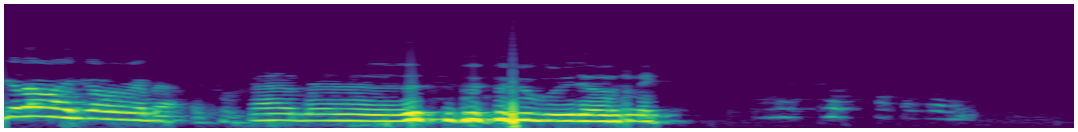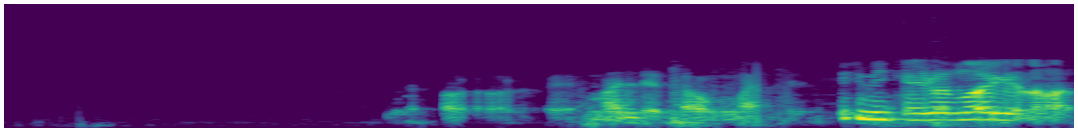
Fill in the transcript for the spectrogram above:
কেনা ভাই করবে না বুঝি দেবো না মাঝে দাও মাঝে ইনি কাই বন্ধ হয়ে গেল আমার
